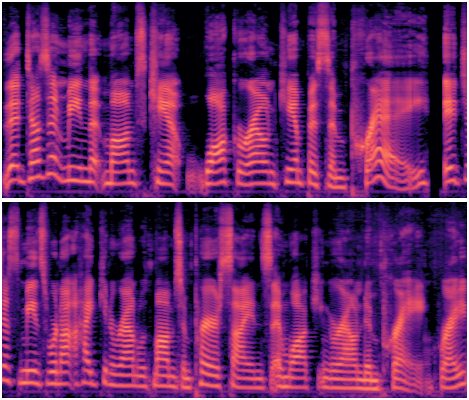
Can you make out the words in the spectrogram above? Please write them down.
That doesn't mean that moms can't walk around campus and pray. It just means we're not hiking around with moms in prayer signs and walking around and praying, right?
